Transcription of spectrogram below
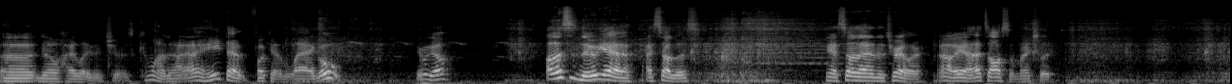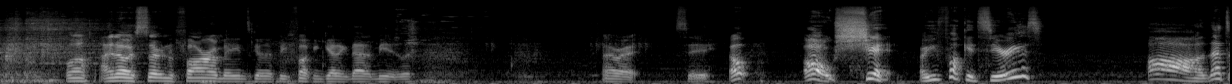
Uh, no, highlight intros. Come on, I, I hate that fucking lag. Oh, here we go. Oh, this is new. Yeah, I saw this. Yeah, I saw that in the trailer. Oh, yeah, that's awesome, actually. Well, I know a certain Pharah main's gonna be fucking getting that immediately. Alright, see. Oh! Oh, shit! Are you fucking serious? Oh, that's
